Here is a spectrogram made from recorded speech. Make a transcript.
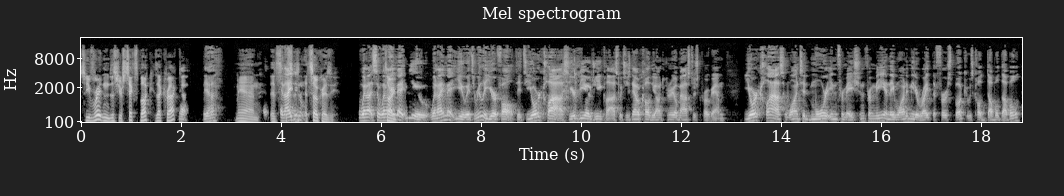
So you've written this is your sixth book. Is that correct? Yeah. Yeah. Man, it's, and it's, I didn't, it's so crazy when I so when Sorry. I met you, when I met you, it's really your fault. It's your class, your BOG class, which is now called the Entrepreneurial Masters Program. Your class wanted more information from me, and they wanted me to write the first book. It was called Double Double.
